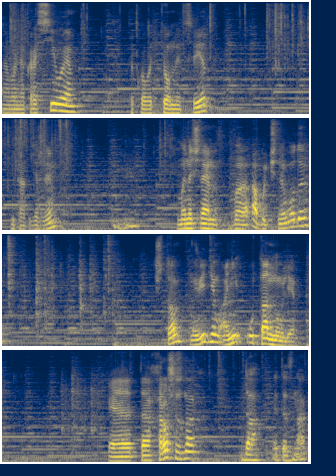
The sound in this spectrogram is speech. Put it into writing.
Довольно красивые. Такой вот темный цвет. Итак, держи. Угу. Мы начинаем в обычную воду. Что? Мы видим, они утонули. Это хороший знак? Да, это знак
